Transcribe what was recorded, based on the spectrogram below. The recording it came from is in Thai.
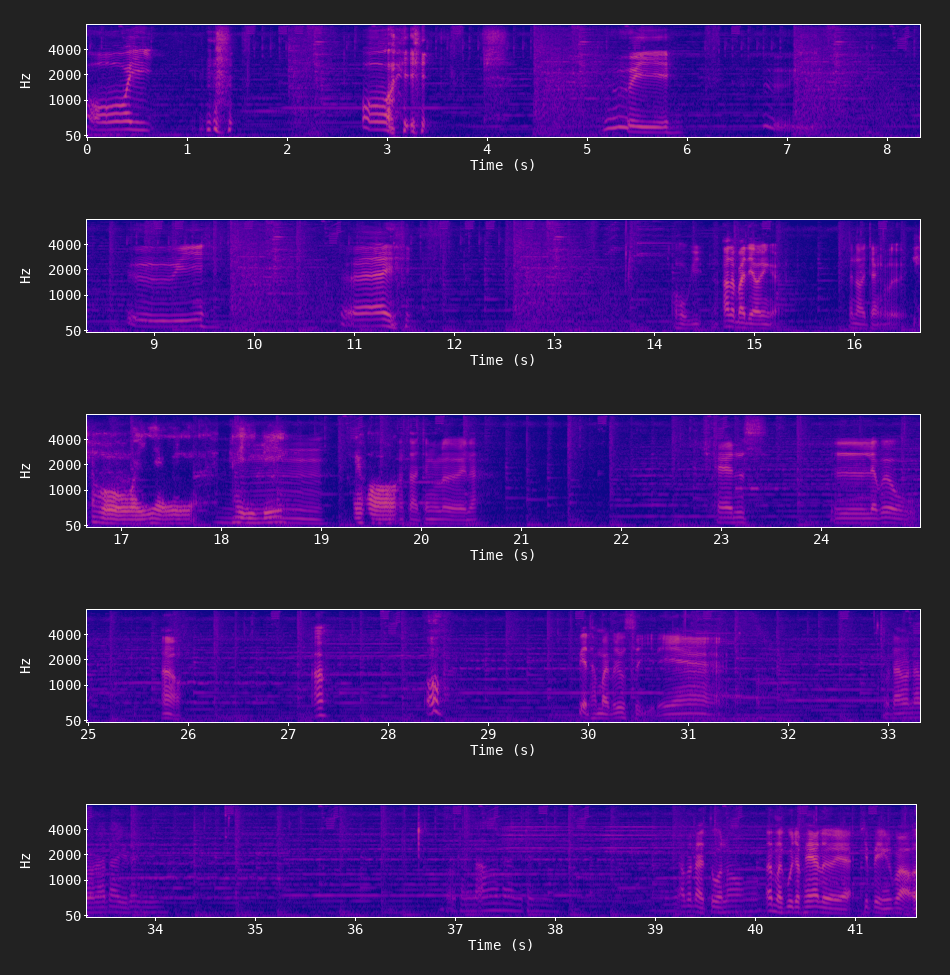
โอ้ย โอ้ยเฮ้ยเฮ้ยเฮ้ยเฮ้ยโอ้ยอะไรใบเดียวเองเหรอะไม่น้อยจังเลยโอ้โหเยอะให้อีกดิอืมไม่พออาสาจังเลยนะ change level อ้าวอ้าวโอ้ เปลี่ยนทำไมไปดูสีเนี่ยมาได้มาได้มาได้ได้อยู่ได้อยู่ได้ทำน้ำได้อยู่ได้อยู่เอาไปหลายตัวน้องเอ้ยเหมือนกูจะแพ้เลยอะคิดเป็นเองหรือเปล่า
